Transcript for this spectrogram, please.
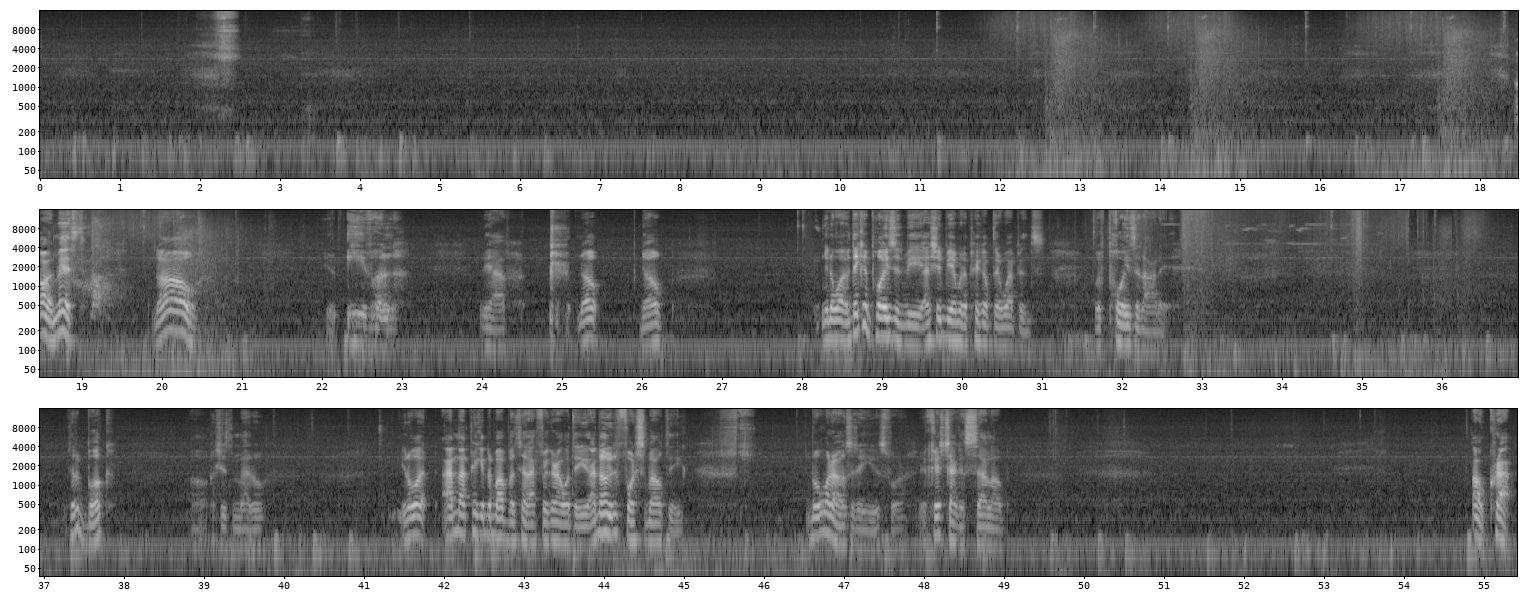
I missed. No. You're evil. We have. nope. Nope. You know what? If they can poison me, I should be able to pick up their weapons with poison on it. Is it a book? Oh, it's just metal. You know what? I'm not picking them up until I figure out what they use. I know it's for smelting. But what else are they used for? I guess I could sell them. Oh, crap.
